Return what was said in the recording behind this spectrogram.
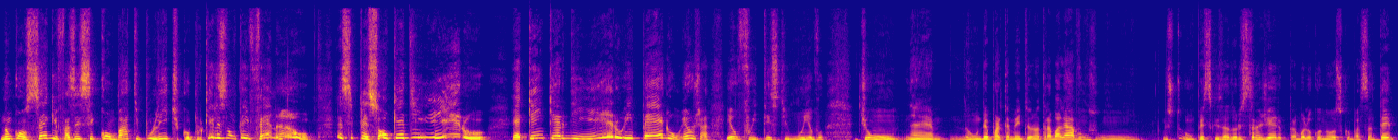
não conseguem fazer esse combate político, porque eles não têm fé, não. Esse pessoal quer dinheiro. É quem quer dinheiro e pegam. Eu já, eu fui testemunha. Vou, tinha um, é, um departamento onde eu trabalhava, um, um um pesquisador estrangeiro, que trabalhou conosco bastante tempo,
